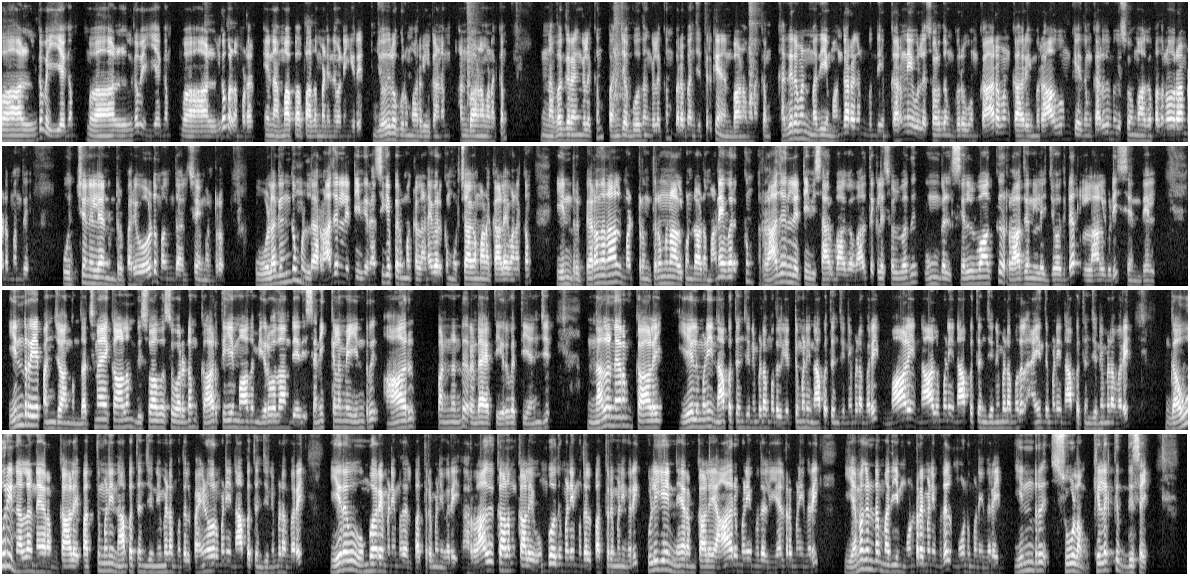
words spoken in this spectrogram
வாழ்க வையகம் வாழ்க வையகம் வாழ்க வளமுடன். என் அம்மா அப்பா பாதம் பணிந்து வணங்குகிறேன். ஜோதிட குருமார்களுக்கான அன்பான வணக்கம். நவகிரகங்களுக்கும் பஞ்சபூதங்களுக்கும் பிரபஞ்சத்திற்கு என் அன்பான வணக்கம். கதிரவன் மதியம் அங்காரகன் புந்தியம் கருணை உள்ள சொர்தம் குருவும் காரவன் காரியம் ராகும் கேதும் கருதுமிகு சுகமாக பதினோராம் இடம் வந்து உச்சநிலை நின்று பரிவோடு மகிழ்ந்த அல்சயம் என்றும் உலகெங்கும் உள்ள ராஜநிலை டிவி ரசிக பெருமக்கள் அனைவருக்கும் உற்சாகமான காலை வணக்கம். இன்று பிறந்தநாள் மற்றும் திருமணநாள் கொண்டாடும் அனைவருக்கும் ராஜநிலை டிவி சார்பாக வாழ்த்துக்களை சொல்வது உங்கள் செல்வாக்கு ராஜநிலை ஜோதிடர் லால்குடி செந்தில். இன்றைய பஞ்சாங்கம் தட்சிணாய காலம் விஸ்வாவசு வருடம் கார்த்திகை மாதம் இருபதாம் தேதி சனிக்கிழமை இன்று ஆறு பன்னெண்டு ரெண்டாயிரத்தி இருபத்தி அஞ்சு. நல்ல நேரம் காலை ஏழு மணி நாற்பத்தஞ்சு நிமிடம் முதல் எட்டு மணி நாற்பத்தஞ்சு நிமிடம் வரை மாலை நாலு மணி நாற்பத்தஞ்சு நிமிடம் முதல் ஐந்து மணி நாற்பத்தஞ்சு நிமிடம் வரை கௌரி நல்ல நேரம் காலை பத்து மணி நாற்பத்தஞ்சு நிமிடம் முதல் பதினோரு மணி நாற்பத்தஞ்சு நிமிடம் வரை இரவு ஒன்பதரை மணி முதல் பத்தரை மணி வரை ராகு காலம் காலை ஒன்பது மணி முதல் பத்தரை மணி வரை குளிகை நேரம் காலை ஆறு மணி முதல் ஏழரை மணி வரை யமகண்டம் மதியம் ஒன்றரை மணி முதல் மூணு மணி வரை. இன்று சூளம் கிழக்கு திசை.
